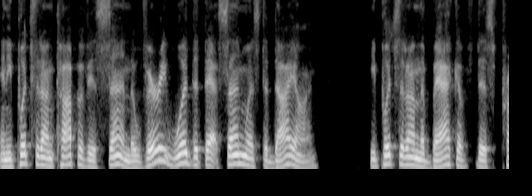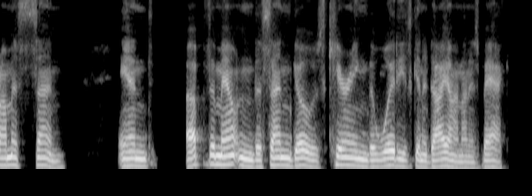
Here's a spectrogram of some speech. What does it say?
and he puts it on top of his son, the very wood that that son was to die on. He puts it on the back of this promised son. And up the mountain, the son goes carrying the wood he's going to die on on his back.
